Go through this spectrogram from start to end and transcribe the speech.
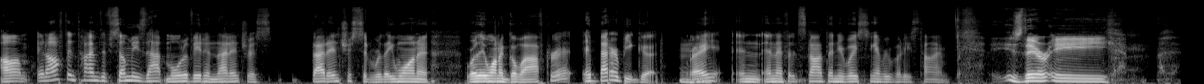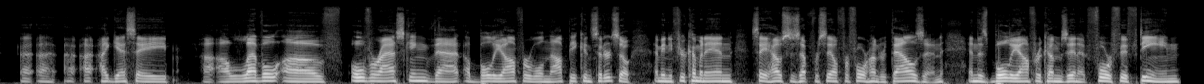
Um, and oftentimes, if somebody's that motivated and that interest, that interested, where they want to, where they want to go after it, it better be good, Mm-hmm. right? And and if it's not, then you're wasting everybody's time. Is there a, a, a, a I guess a a level of over asking that a bully offer will not be considered? So, I mean, if you're coming in, say, house is up for sale for four hundred thousand, and this bully offer comes in at four fifteen,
